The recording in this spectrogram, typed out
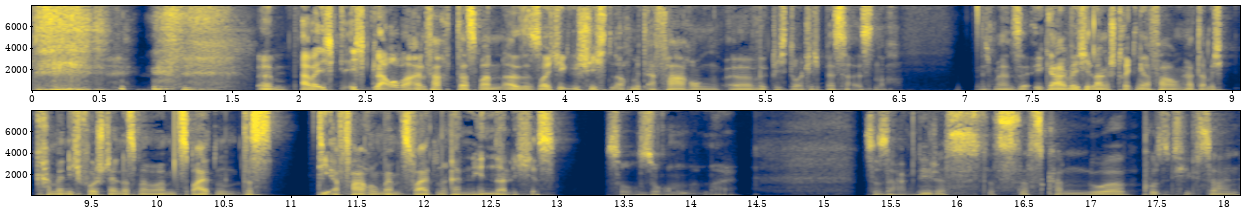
ähm, aber ich, ich glaube einfach, dass man also solche Geschichten auch mit Erfahrung äh, wirklich deutlich besser ist noch. Ich meine, egal welche Langstreckenerfahrung hat, aber ich kann mir nicht vorstellen, dass man beim zweiten, dass die Erfahrung beim zweiten Rennen hinderlich ist. So, so rum mal zu sagen. Nee, das, das, das kann nur positiv sein.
